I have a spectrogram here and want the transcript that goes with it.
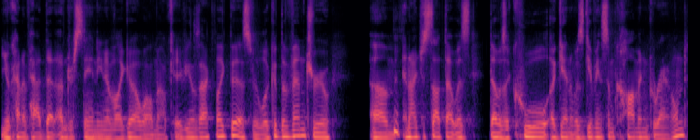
you know kind of had that understanding of like oh well Malkavians act like this or look at the Ventrue, um, and I just thought that was that was a cool again it was giving some common ground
